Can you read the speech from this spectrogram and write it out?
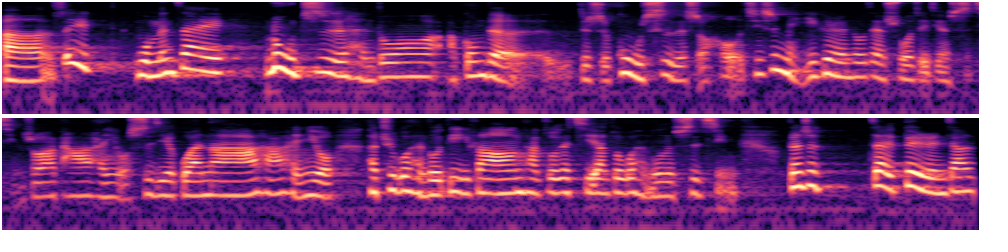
呃，所以我们在录制很多阿公的，就是故事的时候，其实每一个人都在说这件事情，说他很有世界观啊，他很有，他去过很多地方，他坐在企业做过很多的事情，但是在对人家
